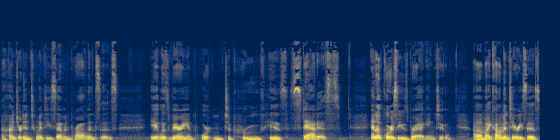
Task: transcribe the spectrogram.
127 provinces. It was very important to prove his status. And of course, he was bragging too. Uh, my commentary says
